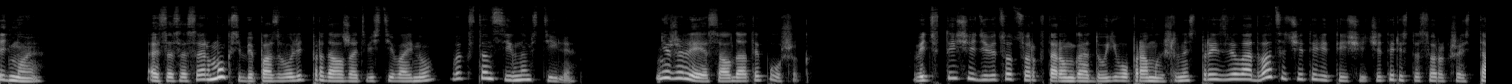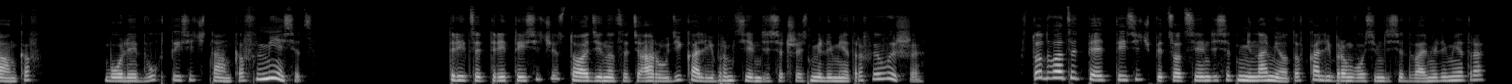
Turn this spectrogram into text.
Седьмое. СССР мог себе позволить продолжать вести войну в экстенсивном стиле, не жалея солдат и пушек. Ведь в 1942 году его промышленность произвела 24 446 танков, более 2000 танков в месяц, 33 111 орудий калибром 76 мм и выше, 125 570 минометов калибром 82 мм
